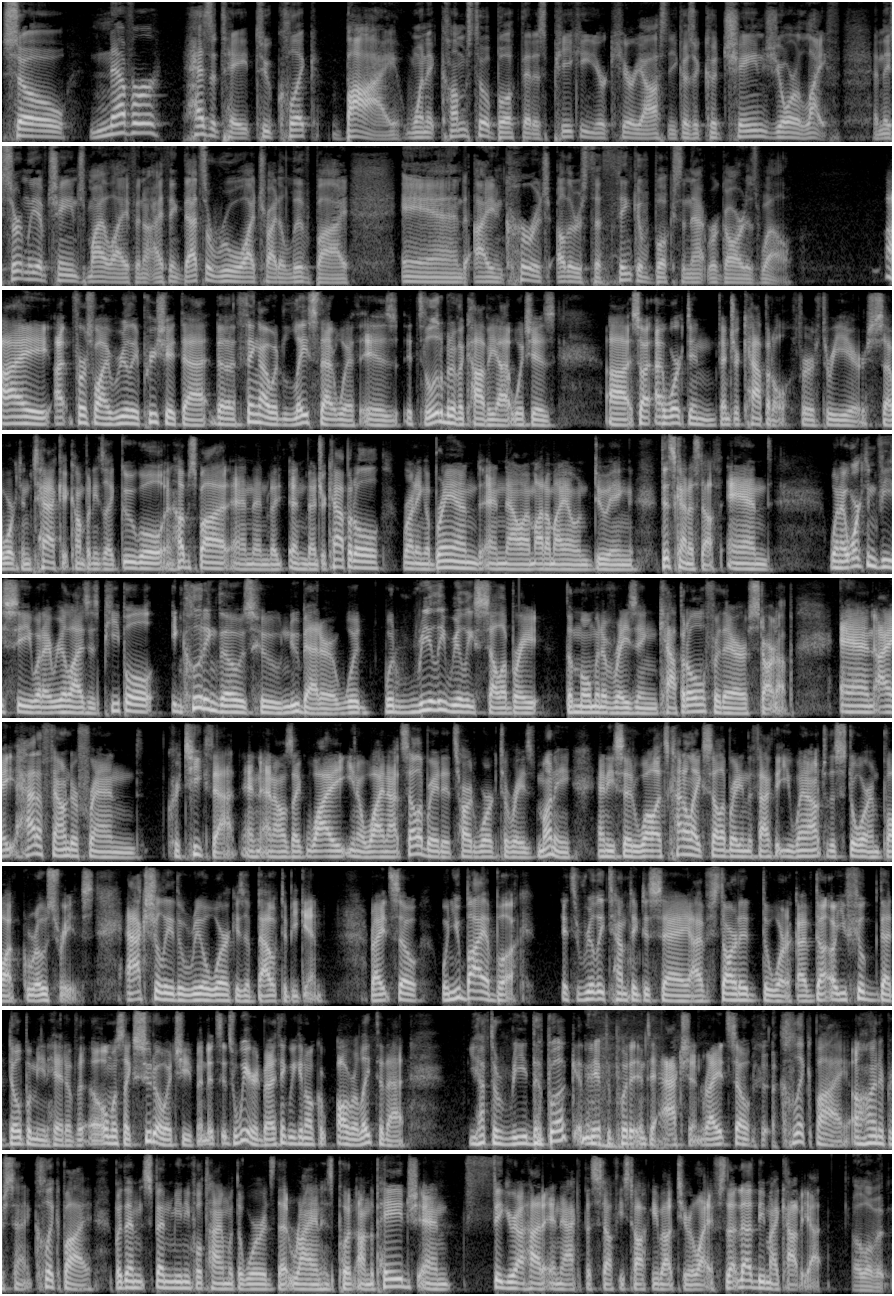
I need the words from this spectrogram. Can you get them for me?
So never hesitate to click buy when it comes to a book that is piquing your curiosity because it could change your life. And they certainly have changed my life. And I think that's a rule I try to live by. And I encourage others to think of books in that regard as well. I, I, first of all, I really appreciate that. The thing I would lace that with is it's a little bit of a caveat, which is uh, so I, I, worked in venture capital for three years. So I worked in tech at companies like Google and HubSpot, and then in venture capital, running a brand, and now I'm out on my own doing this kind of stuff. And when I worked in VC, what I realized is people, including those who knew better, would would really, really celebrate the moment of raising capital for their startup. And I had a founder friend critique that. And and I was like why you know why not celebrate it? It's hard work to raise money. And he said well it's kind of like celebrating the fact that you went out to the store and bought groceries. Actually the real work is about to begin right? So when you buy a book it's really tempting to say I've started the work. I've done or you feel that dopamine hit of almost like pseudo achievement it's it's weird but I think we can all, all relate to that you have to read the book and then you have to put it into action, right? So click buy, 100%, click buy, but then spend meaningful time with the words that Ryan has put on the page and figure out how to enact the stuff he's talking about to your life. So that, that'd be my caveat. I love it.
